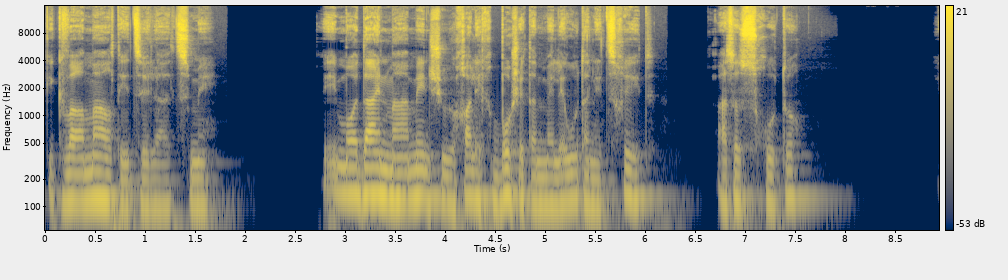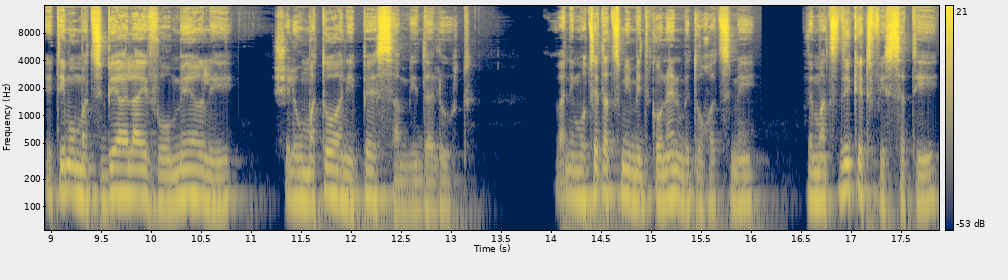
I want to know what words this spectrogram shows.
כי כבר אמרתי את זה לעצמי. ואם הוא עדיין מאמין שהוא יוכל לכבוש את המלאות הנצחית, אז זו זכותו. לעתים הוא מצביע עליי ואומר לי שלעומתו אני פסע מדלות. ואני מוצא את עצמי מתגונן בתוך עצמי, ומצדיק את תפיסתי,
